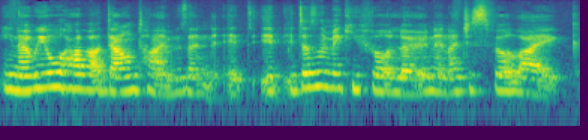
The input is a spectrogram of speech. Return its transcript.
you know we all have our down times and it, it, it doesn't make you feel alone and I just feel like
